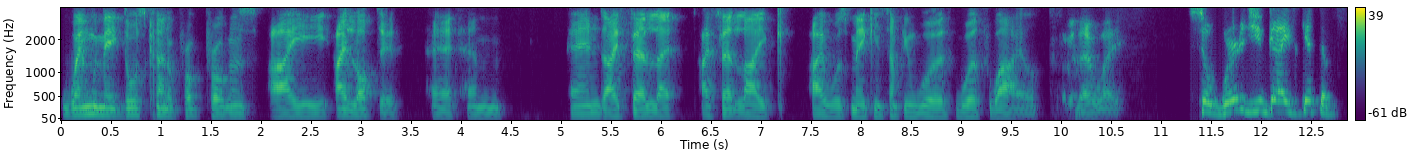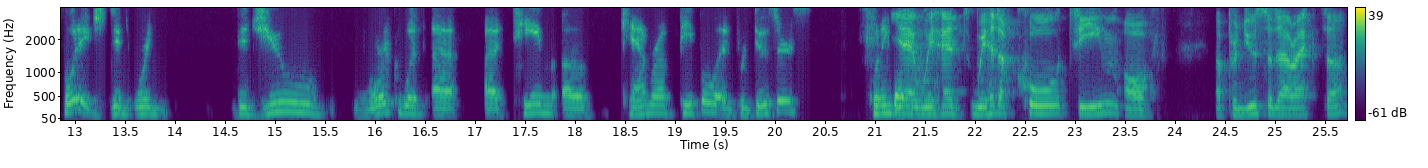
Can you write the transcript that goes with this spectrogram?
when we made those kind of pro- programs, I I loved it, uh, um, and I felt like I felt like I was making something worth worthwhile. That way. So where did you guys get the footage? Did were did you work with a, a team of camera people and producers putting yeah we had we had a core team of a producer director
